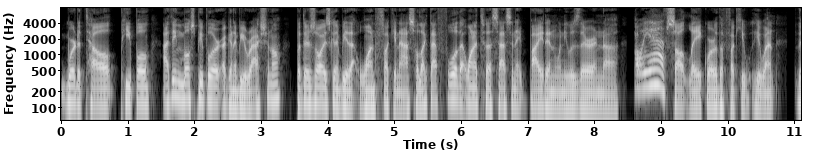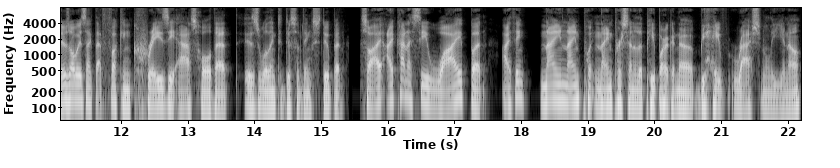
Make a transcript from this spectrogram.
were to tell people, I think most people are, are going to be rational, but there's always going to be that one fucking asshole, like that fool that wanted to assassinate Biden when he was there in uh, Oh yeah. Salt Lake, where the fuck he, he went. There's always like that fucking crazy asshole that is willing to do something stupid. So I, I kind of see why, but I think 99.9% of the people are going to behave rationally, you know?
